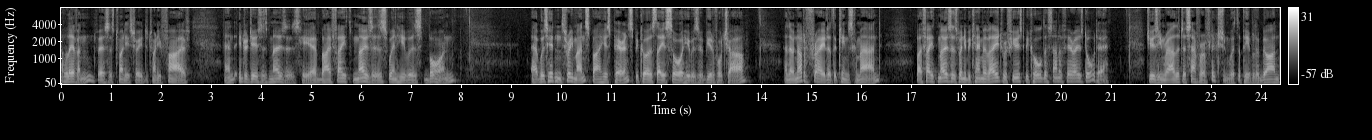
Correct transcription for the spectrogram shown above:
11, verses 23 to 25, and introduces Moses here. By faith, Moses, when he was born, uh, was hidden three months by his parents because they saw he was a beautiful child, and they were not afraid of the king's command. By faith, Moses, when he became of age, refused to be called the son of Pharaoh's daughter, choosing rather to suffer affliction with the people of God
